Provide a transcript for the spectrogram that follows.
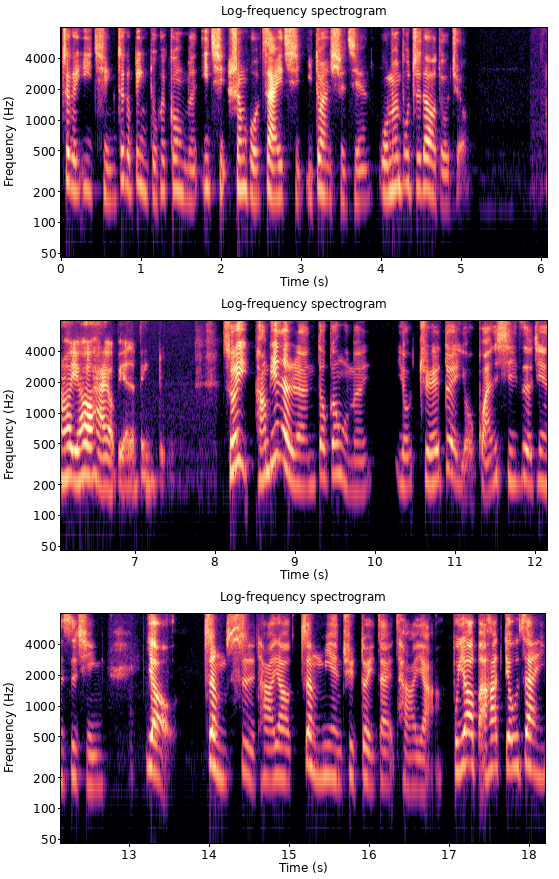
这个疫情，这个病毒会跟我们一起生活在一起一段时间，我们不知道多久。然后以后还有别的病毒，所以旁边的人都跟我们有绝对有关系，这件事情要正视它，要正面去对待它呀，不要把它丢在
